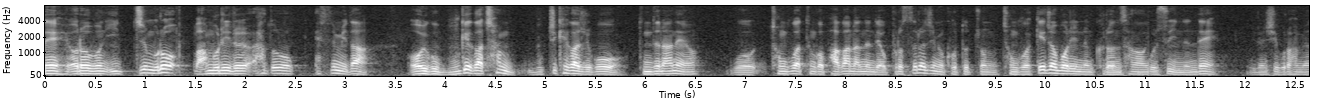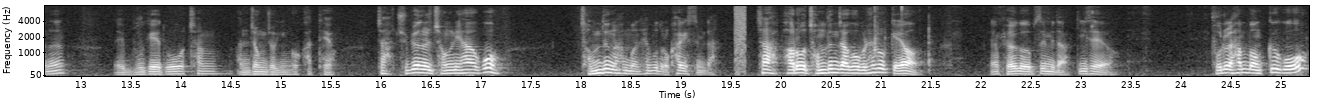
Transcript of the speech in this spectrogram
네, 여러분 이쯤으로 마무리를 하도록 했습니다. 어이구 무게가 참 묵직해가지고 든든하네요. 뭐 전구 같은 거 박아놨는데 옆으로 쓰러지면 그것도 좀 전구가 깨져버리는 그런 상황이 올 수 있는데 이런 식으로 하면은 네, 무게도 참 안정적인 것 같아요. 자 주변을 정리하고 점등을 한번 해보도록 하겠습니다. 자 바로 점등 작업을 해볼게요. 그냥 별거 없습니다. 끼세요. 불을 한번 끄고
